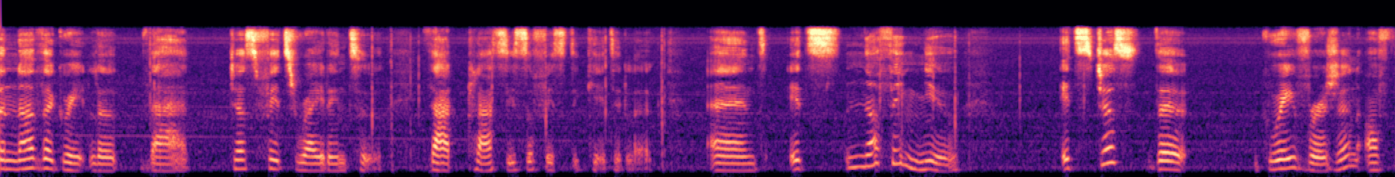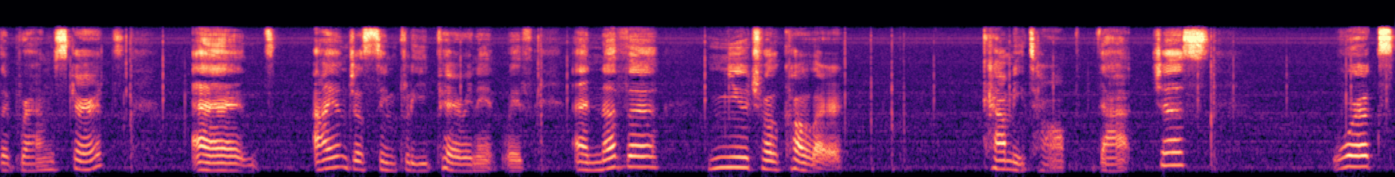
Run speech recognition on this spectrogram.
Another great look that just fits right into that classy sophisticated look. And it's nothing new. It's just the gray version of the brown skirt. And I am just simply pairing it with another neutral color cami top that just works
